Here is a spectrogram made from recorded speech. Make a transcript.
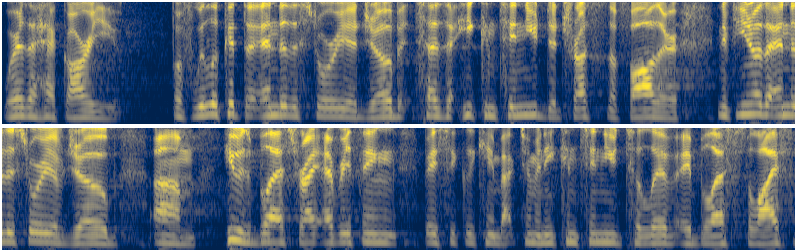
where the heck are you? But if we look at the end of the story of Job, it says that he continued to trust the Father. And if you know the end of the story of Job, um, he was blessed, right? Everything basically came back to him, and he continued to live a blessed life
